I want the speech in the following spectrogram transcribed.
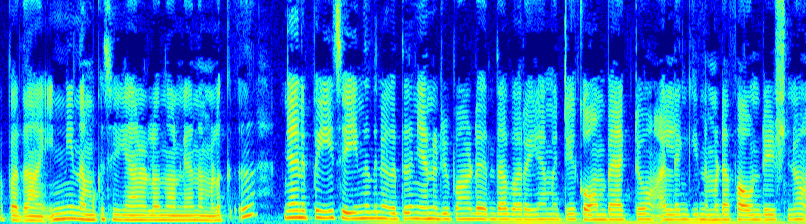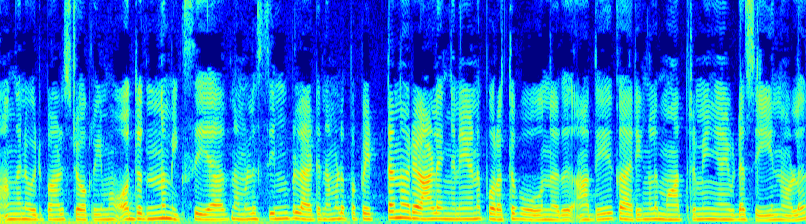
അപ്പോൾ അതാ ഇനി നമുക്ക് ചെയ്യാനുള്ളതെന്ന് പറഞ്ഞാൽ നമ്മൾക്ക് ഞാനിപ്പോൾ ഈ ചെയ്യുന്നതിനകത്ത് ഞാൻ ഒരുപാട് എന്താ പറയുക മറ്റേ കോമ്പാക്റ്റോ അല്ലെങ്കിൽ നമ്മുടെ ഫൗണ്ടേഷനോ അങ്ങനെ ഒരുപാട് സ്റ്റോ ക്രീമോ അതൊന്നും മിക്സ് ചെയ്യാതെ നമ്മൾ സിമ്പിളായിട്ട് നമ്മളിപ്പോൾ പെട്ടെന്ന് ഒരാൾ എങ്ങനെയാണ് പുറത്ത് പോകുന്നത് അതേ കാര്യങ്ങൾ മാത്രമേ ഞാൻ ഇവിടെ ചെയ്യുന്നുള്ളൂ.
